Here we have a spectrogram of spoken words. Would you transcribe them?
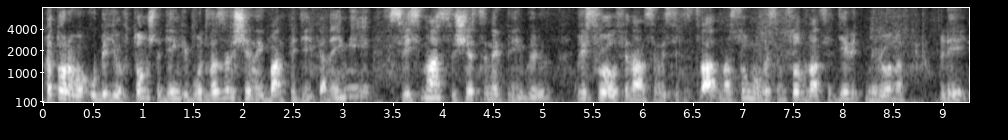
которого убедил в том, что деньги будут возвращены в Банк Экономии с весьма существенной прибылью. Присвоил финансовые средства на сумму 829 миллионов лей,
